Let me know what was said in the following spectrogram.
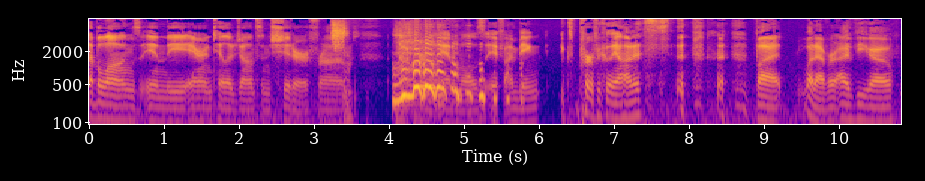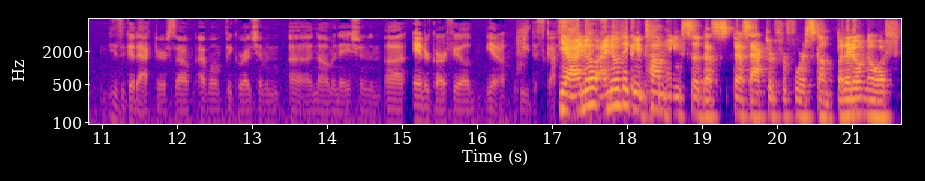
that belongs in the Aaron Taylor Johnson shitter from Animals. If I'm being perfectly honest, but whatever. I Viggo. He's a good actor, so I won't begrudge him uh, a nomination. And uh, Andrew Garfield, you know, we discussed. yeah, I know, I know they gave Tom Hanks a best best actor for Forrest Gump, but I don't know if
